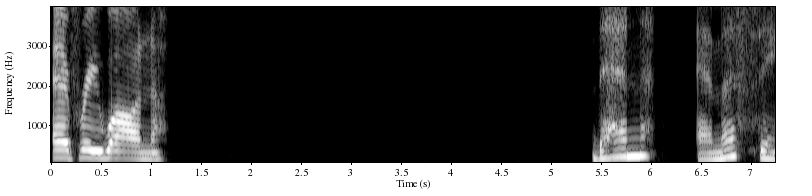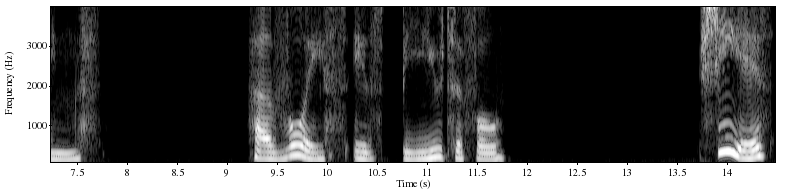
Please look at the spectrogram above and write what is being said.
everyone. Then Emma sings. Her voice is beautiful. She is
